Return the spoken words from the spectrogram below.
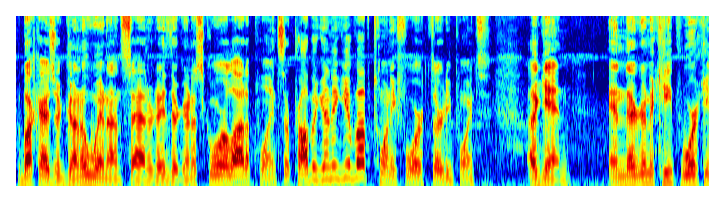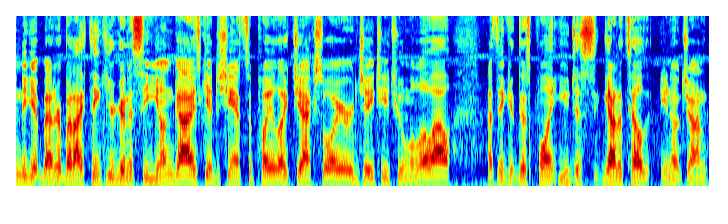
The Buckeyes are going to win on Saturday. They're going to score a lot of points. They're probably going to give up 24, 30 points again, and they're going to keep working to get better. But I think you're going to see young guys get a chance to play like Jack Sawyer and JT Tuimoloau. I think at this point, you just got to tell, you know, John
